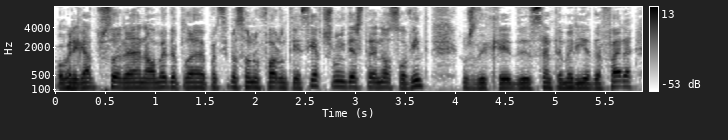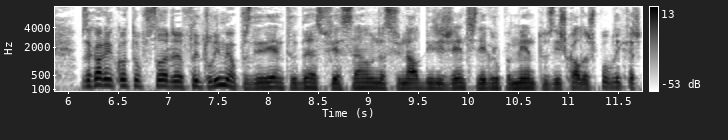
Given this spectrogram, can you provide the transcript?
Obrigado, professora Ana Almeida, pela participação no Fórum TSF, testemunho desta nossa ouvinte, que nos liga de Santa Maria da Feira. Mas agora, enquanto o professor Flint Lima é o presidente da Associação Nacional de Dirigentes de Agrupamentos e Escolas Públicas.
